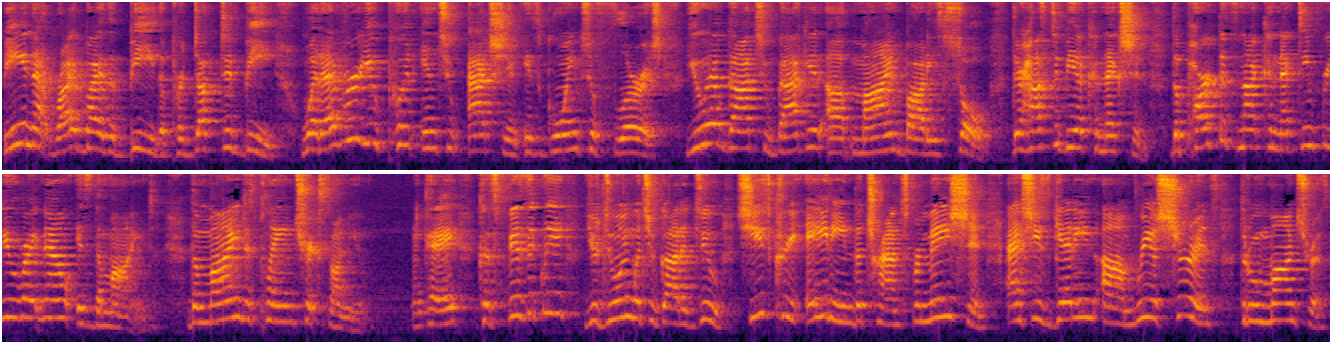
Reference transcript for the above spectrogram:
being that right by the bee, the productive bee, whatever you put into action is going to flourish. You have got to back it up mind, body, soul. There has to be a connection. The part that's not connecting for you right now is the mind. The mind is playing tricks on you okay because physically you're doing what you got to do she's creating the transformation and she's getting um, reassurance through mantras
